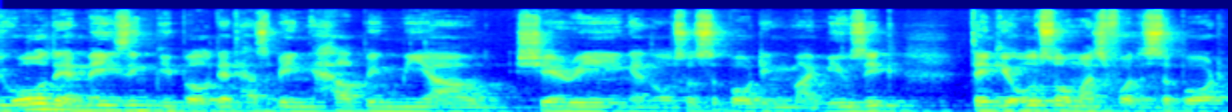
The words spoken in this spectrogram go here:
to all the amazing people that has been helping me out sharing and also supporting my music. Thank you all so much for the support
